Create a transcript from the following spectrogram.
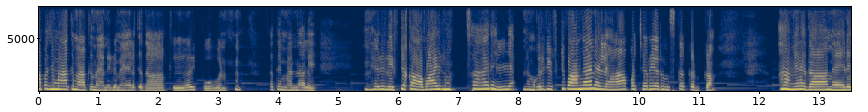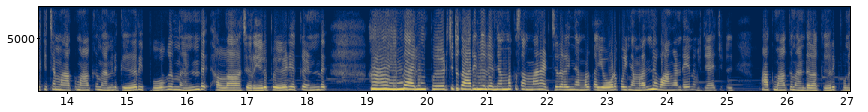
അപ്പൊ ഈ മാക്ക് മാക്ക് നനയുടെ മേലൊക്കെ ഇതാ കേറി പോവാണ്. സത്യം പറഞ്ഞാലേ ഒരു ലിഫ്റ്റൊക്കെ ആവായിരുന്നു. സാരമില്ല. നമുക്കൊരു ഗിഫ്റ്റ് വാങ്ങാനല്ല. അപ്പൊ ചെറിയൊരു റിസ്ക് ഒക്കെ എടുക്കാം. അങ്ങനെ അതാ മേലേക്ക് ച മാക്ക് മാക്ക് നന്നിട്ട് കേറി പോകുന്നുണ്ട്. അല്ല ചെറിയൊരു പേടിയൊക്കെ ഉണ്ട്. ആ എന്തായാലും പേടിച്ചിട്ട് കാര്യമില്ലല്ലോ. ഞമ്മക്ക് സമ്മാനം അടിച്ചതല്ലെങ്കിൽ നമ്മൾ കയ്യോടെ പോയി നമ്മൾ തന്നെ വാങ്ങണ്ടേന്ന് വിചാരിച്ചിട്ട് മാക്ക് മാക്ക് നണ്ടതാ കേറിപ്പോണ്.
